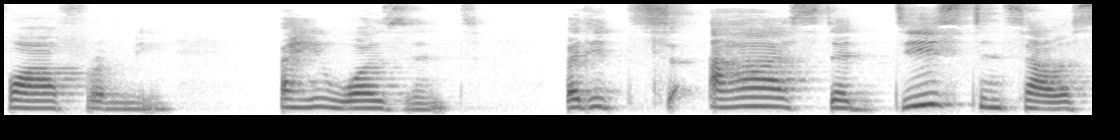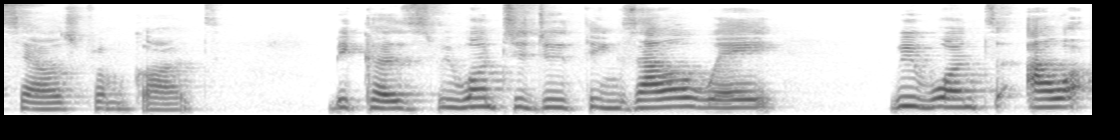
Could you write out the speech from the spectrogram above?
far from me but he wasn't. But it's us that distance ourselves from God because we want to do things our way We want our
